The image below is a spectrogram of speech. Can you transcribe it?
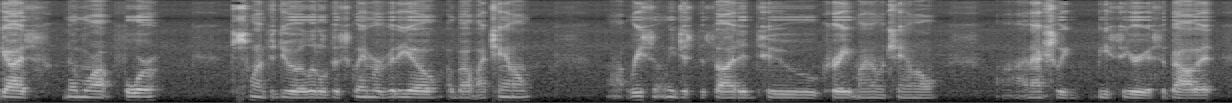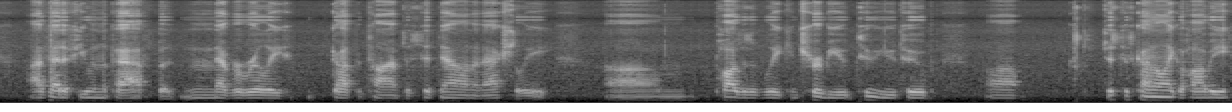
guys, No More Op 4. Just wanted to do a little disclaimer video about my channel. Uh, recently just decided to create my own channel uh, and actually be serious about it. I've had a few in the past but never really got the time to sit down and actually um, positively contribute to YouTube. Uh, just as kind of like a hobby,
